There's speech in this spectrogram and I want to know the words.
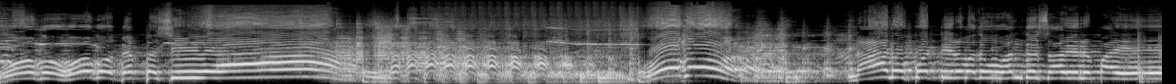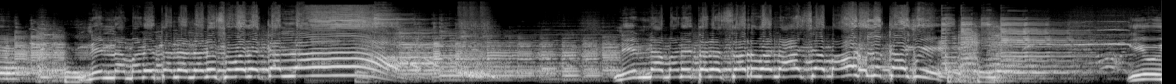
ಹೋಗು ಹೋಗು ಶಿವ. ಹೋಗು. ನಾನು ಕೊಟ್ಟಿರುವುದು ಒಂದು ಸಾವಿರ ರೂಪಾಯಿ. ನಿನ್ನ ಮನೆತನ ನಡೆಸುವುದಕ್ಕಲ್ಲ. ಇವು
